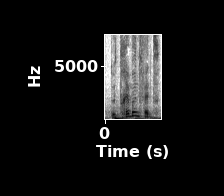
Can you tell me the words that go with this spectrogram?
de très bonnes fêtes.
